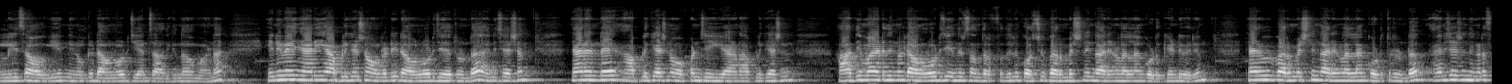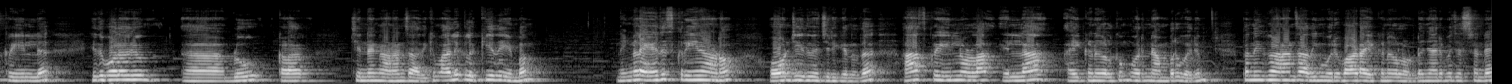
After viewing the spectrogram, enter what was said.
റിലീസ് ആവുകയും നിങ്ങൾക്ക് ഡൗൺലോഡ് ചെയ്യാൻ സാധിക്കുന്നതുമാണ്. എനിവേ ഞാൻ ഈ ആപ്ലിക്കേഷൻ ഓൾറെഡി ഡൗൺലോഡ് ചെയ്തിട്ടുണ്ട്. അതിനുശേഷം ഞാൻ എന്റെ ആപ്ലിക്കേഷൻ ഓപ്പൺ ചെയ്യുകയാണ്. ആപ്ലിക്കേഷൻ ആദ്യമായിട്ട് നിങ്ങൾ ഡൗൺലോഡ് ചെയ്യുന്ന ഒരു സന്ദർഭത്തിൽ കുറച്ച് പെർമിഷനും കാര്യങ്ങളെല്ലാം കൊടുക്കേണ്ടി വരും. ഞാനിപ്പോൾ പെർമിഷനും കാര്യങ്ങളെല്ലാം കൊടുത്തിട്ടുണ്ട്. അതിനുശേഷം നിങ്ങളുടെ സ്ക്രീനിൽ ഇതുപോലെ ഒരു ബ്ലൂ കളർ ചിഹ്നം കാണാൻ സാധിക്കും. അതിൽ ക്ലിക്ക് ചെയ്ത് കഴിയുമ്പം നിങ്ങൾ ഏത് സ്ക്രീനാണോ ഓൺ ചെയ്ത് വെച്ചിരിക്കുന്നത് ആ സ്ക്രീനിലുള്ള എല്ലാ ഐക്കണുകൾക്കും ഒരു നമ്പർ വരും. ഇപ്പം നിങ്ങൾക്ക് കാണാൻ സാധിക്കും ഒരുപാട് ഐക്കണുകളുണ്ട് ഞാനിപ്പോൾ ജസ്റ്റ് എന്റെ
